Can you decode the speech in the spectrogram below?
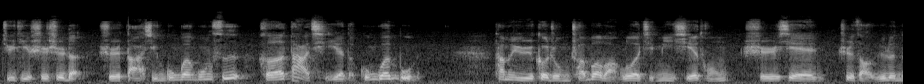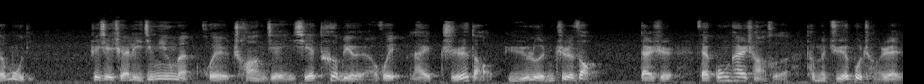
具体实施的是大型公关公司和大企业的公关部门。他们与各种传播网络紧密协同，实现制造舆论的目的。这些权力精英们会创建一些特别委员会来指导舆论制造。但是在公开场合，他们绝不承认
